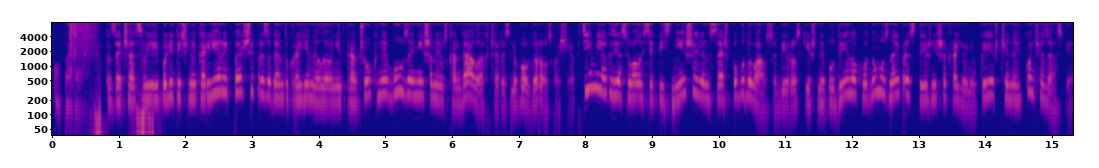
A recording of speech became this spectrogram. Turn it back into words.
оперет. За час своєї політичної кар'єри перший президент України Леонід Кравчук не був замішаний у скандалах через любов до розкоші. Втім, як з'ясувалося пізніше, він все ж побудував собі розкішний будинок в одному з найпрестижніших районів Київщини Кончазаспі.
